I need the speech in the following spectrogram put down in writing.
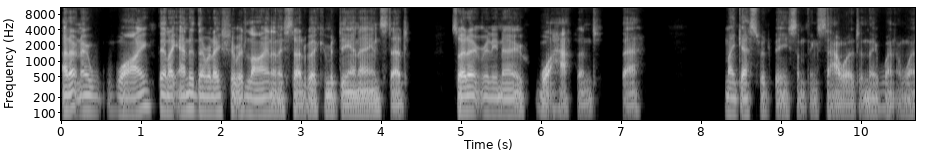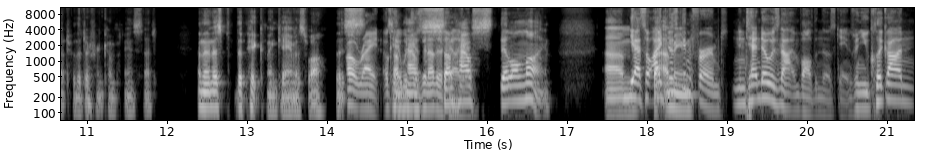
I don't know why they like ended their relationship with Line and they started working with DeNA instead. So I don't really know what happened there. My guess would be something soured and they went and worked with a different company instead. And then there's the Pikmin game as well. Oh right, okay, which somehow, is another somehow failure. still online. Um, Yeah, so but I just mean, confirmed Nintendo is not involved in those games. When you click on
